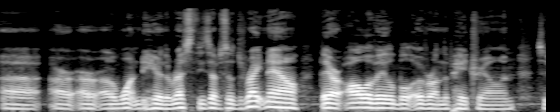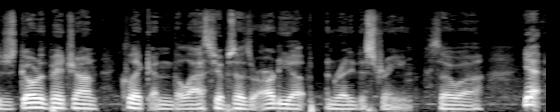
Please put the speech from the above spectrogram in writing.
uh, are, are, are wanting to hear the rest of these episodes right now, they are all available over on the Patreon. So just go to the Patreon, click, and the last few episodes are already up and ready to stream. So, uh, yeah.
